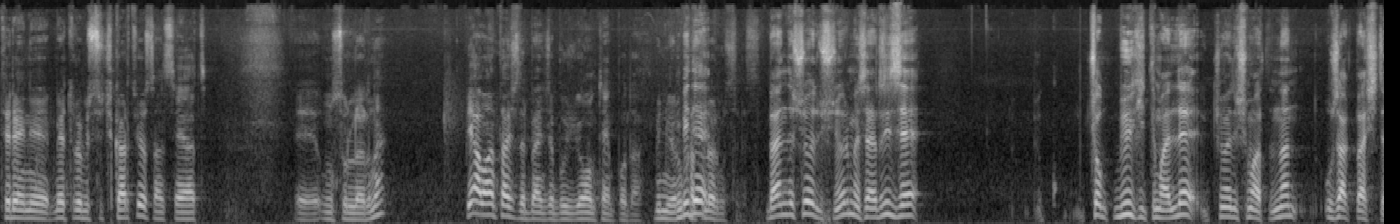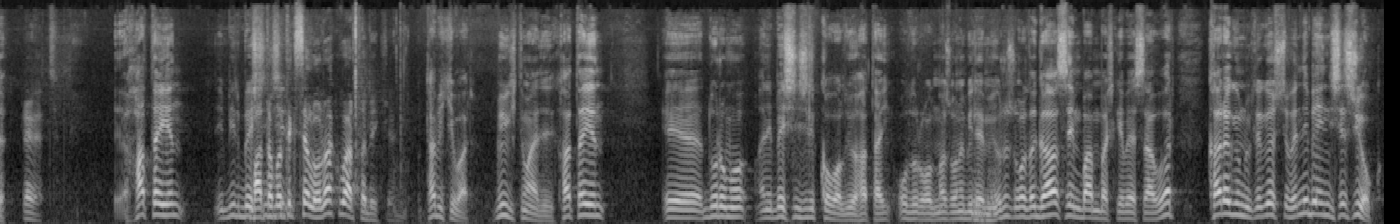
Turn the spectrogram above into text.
treni, metrobüsü çıkartıyorsan seyahat e, unsurlarını bir avantajdır bence bu yoğun tempoda. Bilmiyorum Bir de- katılır mısınız? Ben de şöyle düşünüyorum. Mesela Rize çok büyük ihtimalle küme düşme hattından uzaklaştı. Evet. Hatay'ın bir beşinci... Matematiksel olarak var tabii ki. Tabii ki var. Büyük ihtimal dedik. Hatay'ın e, durumu hani beşincilik kovalıyor Hatay. Olur olmaz onu bilemiyoruz. Orada Galatasaray'ın bambaşka bir hesabı var. Karagümrük'te Göztepe'nin de bir endişesi yok.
